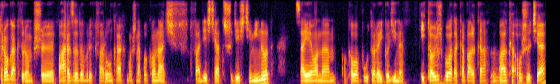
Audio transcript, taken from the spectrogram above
Droga, którą przy bardzo dobrych warunkach można pokonać w 20-30 minut, zajęło nam około półtorej godziny. I to już była taka walka, walka o życie.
